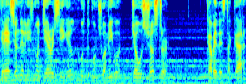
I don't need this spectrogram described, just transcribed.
Creación del mismo Jerry Siegel junto con su amigo Joe Shuster. Cabe destacar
